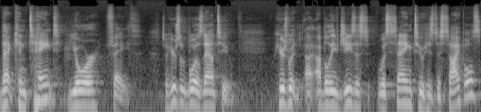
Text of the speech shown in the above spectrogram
that can taint your faith. So here's what it boils down to Here's what I believe Jesus was saying to his disciples,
